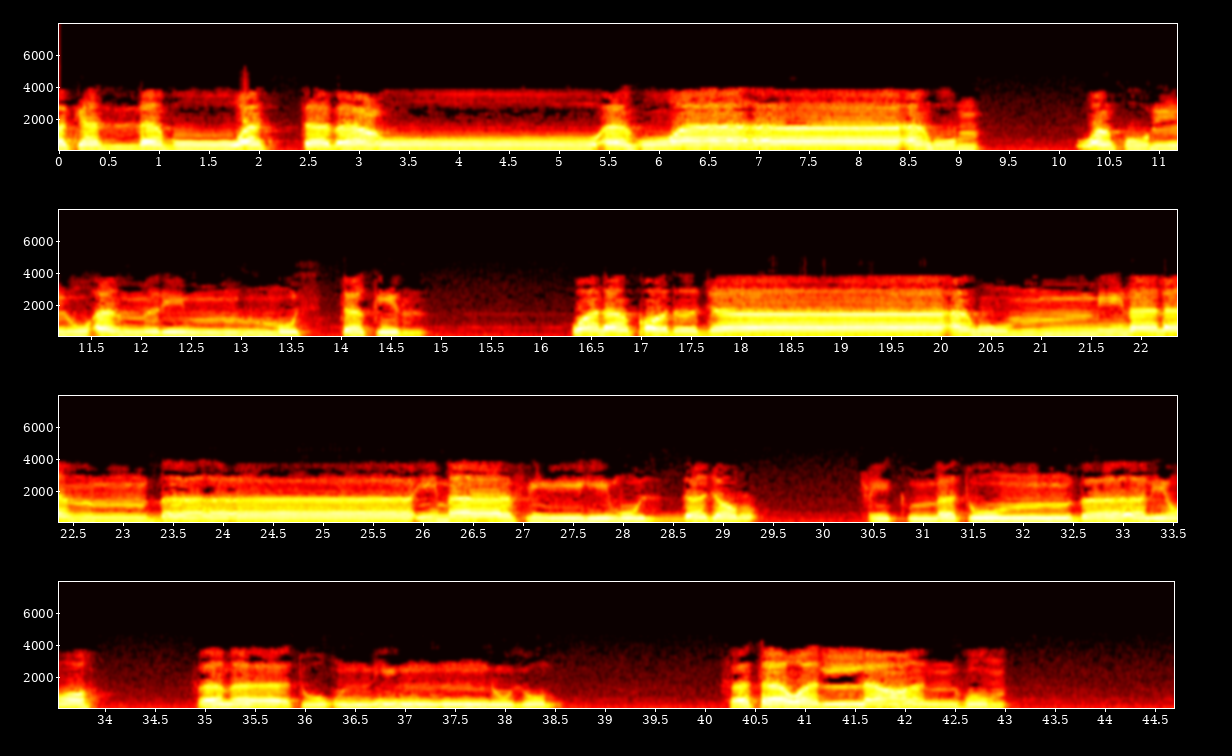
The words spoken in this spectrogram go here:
وكذبوا واتبعوا أهواءهم وكل أمر مستقر ولقد جاءهم من الأنباء ما فيه مزدجر حكمة بالغة فما تغني النذر. فتول عنهم.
